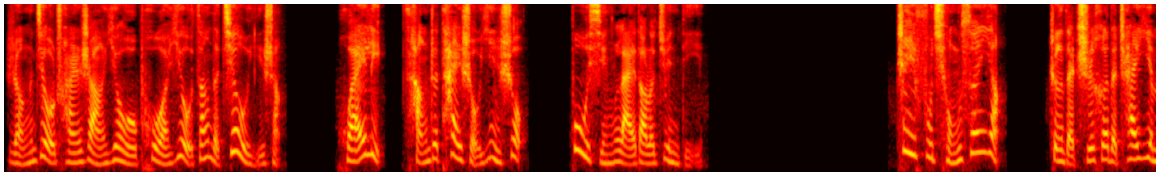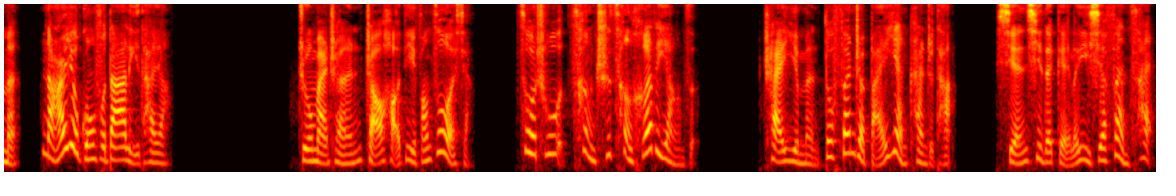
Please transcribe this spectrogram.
仍旧穿上又破又脏的旧衣裳。怀里藏着太守印绶，步行来到了郡邸。这副穷酸样，正在吃喝的差役们哪有功夫搭理他呀？朱买臣找好地方坐下，做出蹭吃蹭喝的样子，差役们都翻着白眼看着他，嫌弃的给了一些饭菜。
